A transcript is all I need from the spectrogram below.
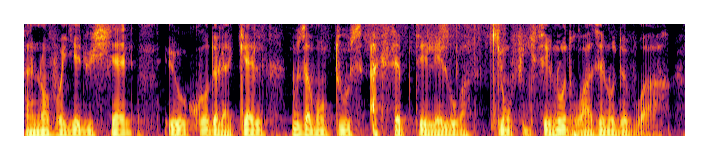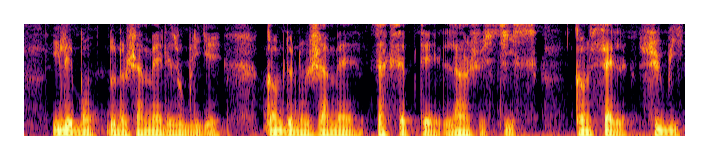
un envoyé du ciel, et au cours de laquelle nous avons tous accepté les lois qui ont fixé nos droits et nos devoirs. Il est bon de ne jamais les oublier, comme de ne jamais accepter l'injustice comme celle subie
